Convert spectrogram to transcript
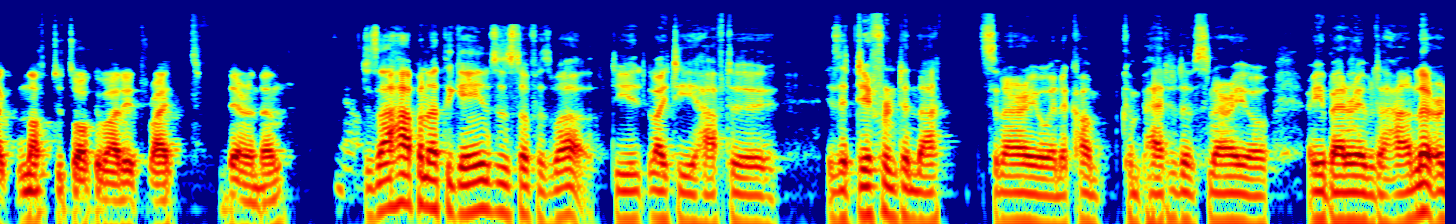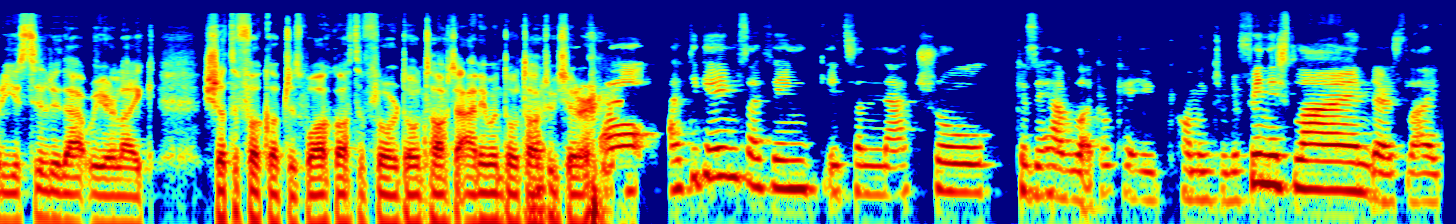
like not to talk about it right there and then. Does that happen at the games and stuff as well? Do you like? Do you have to? Is it different in that scenario? In a com- competitive scenario, are you better able to handle it, or do you still do that where you're like, shut the fuck up, just walk off the floor, don't talk to anyone, don't talk to each other? Uh, at the games, I think it's a natural because they have like okay, coming to the finish line. There's like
